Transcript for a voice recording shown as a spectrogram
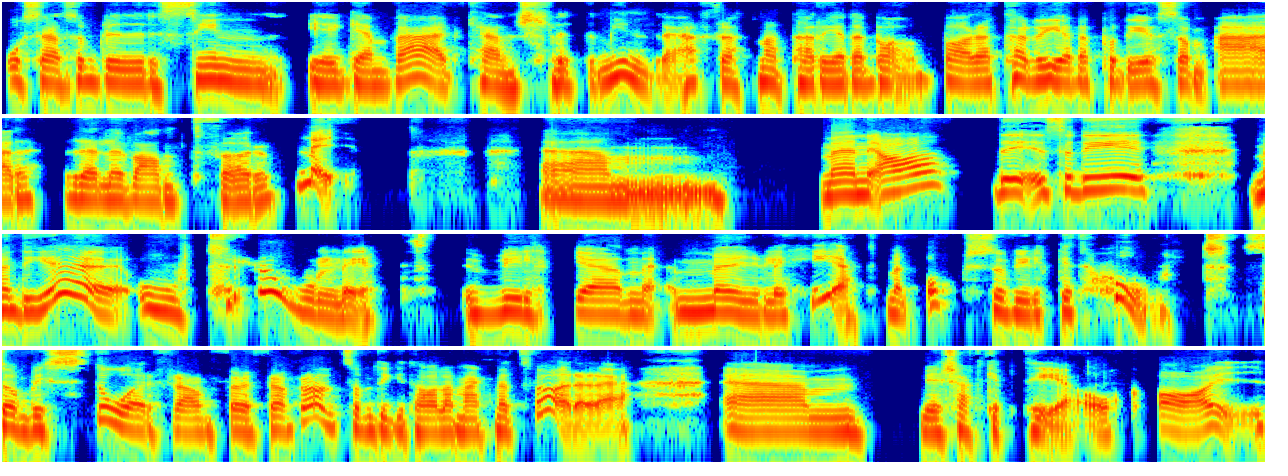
Och sen så blir sin egen värld kanske lite mindre för att man tar reda, bara tar reda på det som är relevant för mig. Um, men ja, det, så det, men det är otroligt vilken möjlighet men också vilket hot som vi står framför, framförallt som digitala marknadsförare um, med ChatGPT och AI.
